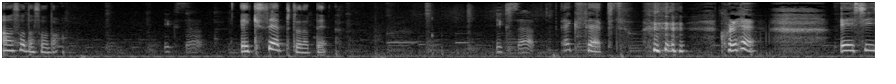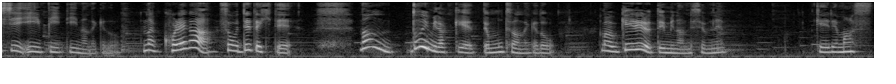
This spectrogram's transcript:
あそうだそうだ。Accept. エクセプトだって.エクセプトこれ ACCEPT なんだけど。なんかこれがすごい出てきてなんどういう意味だっけって思ってたんだけど。まあ受け入れるって意味なんですよね。受け入れます。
